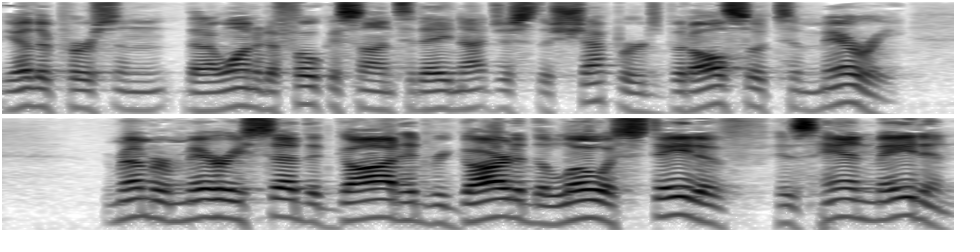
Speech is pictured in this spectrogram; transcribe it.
The other person that I wanted to focus on today, not just the shepherds, but also to Mary. Remember, Mary said that God had regarded the low estate of his handmaiden.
